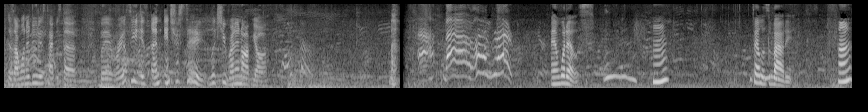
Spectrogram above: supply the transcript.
because I want to do this type of stuff. But Royalty is uninterested. Look, she running off, y'all. And what else? Hmm? Tell us about it. Huh?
